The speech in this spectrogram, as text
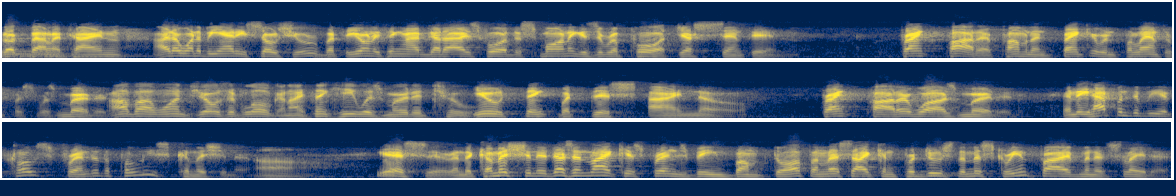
Look, Valentine, I don't want to be antisocial, but the only thing I've got eyes for this morning is a report just sent in. Frank Potter, prominent banker and philanthropist, was murdered. How about one Joseph Logan? I think he was murdered, too. You think, but this I know. Frank Potter was murdered, and he happened to be a close friend of the police commissioner. Oh. Yes, sir, and the commissioner doesn't like his friends being bumped off unless I can produce the miscreant five minutes later.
